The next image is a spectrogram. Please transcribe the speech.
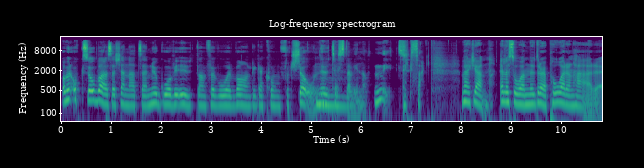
Ja, men också bara så här, känna att så här, nu går vi utanför vår vanliga comfort zone. Nu Mm. testar vi något nytt. Exakt. Verkligen. Eller så, nu drar jag på den här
